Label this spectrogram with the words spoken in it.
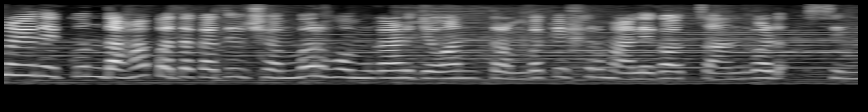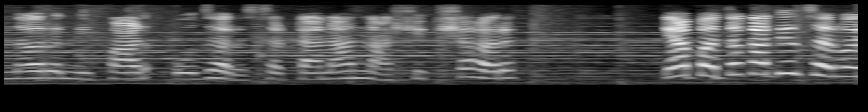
मिळून एकूण दहा पथकातील शंभर होमगार्ड जवान त्र्यंबकेश्वर मालेगाव चांदवड सिन्नर निफाड ओझर सटाणा नाशिक शहर या पथकातील सर्व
